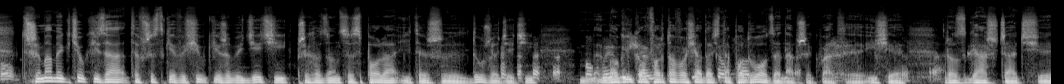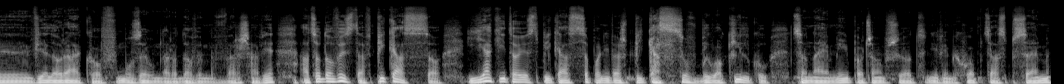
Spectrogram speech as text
Bo... Trzymamy kciuki za te wszystkie wysiłki, żeby dzieci przychodzące z pola i też y, duże dzieci mogli komfortowo siadać na podłodze na przykład y, i się rozgaszczać y, wielorako w Muzeum Narodowym w Warszawie. A co do wystaw, Picasso. Jaki to jest Picasso? Ponieważ Picassów było kilku, co najmniej, począwszy od, nie wiem, chłopca z psem,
